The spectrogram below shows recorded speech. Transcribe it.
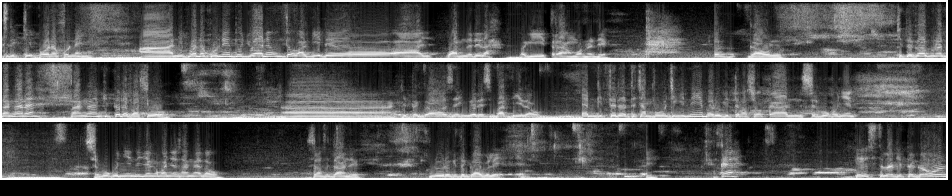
Sedikit pewarna kuning. Ah, ni pewarna kuning tujuannya untuk bagi dia ah, warna dia lah, bagi terang warna dia. Gaul. Kita gaul guna tangan eh. Tangan kita dah basuh. Ah, kita gaul sehingga dia sebati tau. Dan kita dah tercampur macam ini baru kita masukkan serbuk kunyit. Serbuk kunyit ni jangan banyak sangat tau. Sedang-sedang je. Kemudian kita gaul balik. Okay. Okay. Okay, setelah kita gaul,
